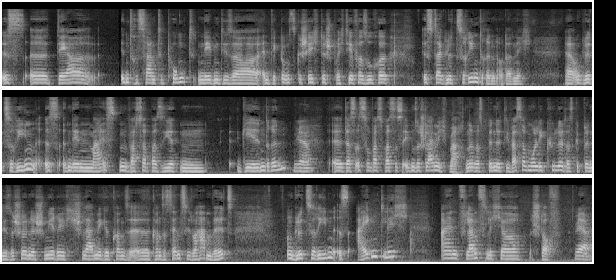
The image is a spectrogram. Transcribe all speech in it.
ist äh, der interessante Punkt neben dieser Entwicklungsgeschichte, sprich Tierversuche, ist da Glycerin drin oder nicht? Ja, und Glycerin ist in den meisten wasserbasierten Gelen drin. Ja. Das ist sowas, was es eben so schleimig macht. Ne? Das bindet die Wassermoleküle, das gibt dann diese schöne, schmierig, schleimige Kons Konsistenz, die du haben willst. Und Glycerin ist eigentlich ein pflanzlicher Stoff. ja.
